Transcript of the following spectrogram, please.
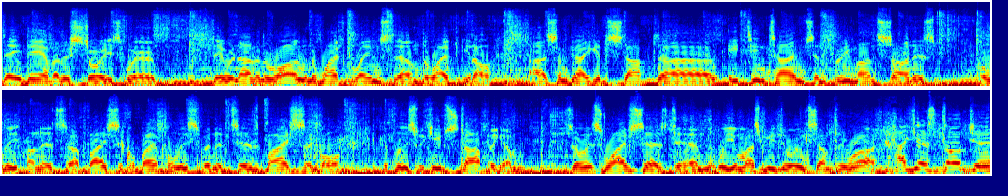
they, they have other stories where they were not in the wrong and the wife blames them. The wife, you know, uh, some guy gets stopped uh, 18 times in three months on his poli- on his uh, bicycle by a policeman. It's his bicycle. The policeman keeps stopping him. So his wife says to him, "Well, you must be doing something wrong." I just told you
